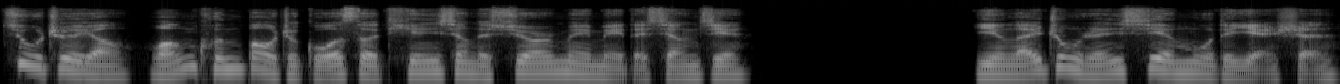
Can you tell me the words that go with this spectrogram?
就这样，王坤抱着国色天香的轩儿妹妹的香肩，引来众人羡慕的眼神，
